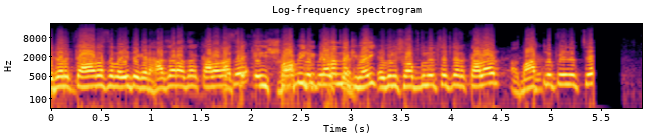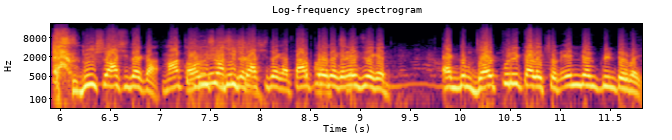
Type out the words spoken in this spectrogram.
এটার কালার আছে ভাই দেখেন হাজার হাজার কালার আছে। এই সবই কি মাত্র নাকি ভাই? এগুলো সবগুলো হচ্ছে এটার কালার মাত্র পেয়ে যাচ্ছে দুইশো আশি টাকা। মাত্র দুইশো আশি টাকা। 280 টাকা। তারপরে দেখেন এই যে দেখেন একদম জয়পুরি কালেকশন ইন্ডিয়ান প্রিন্টের ভাই।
